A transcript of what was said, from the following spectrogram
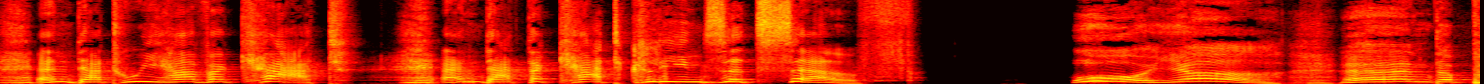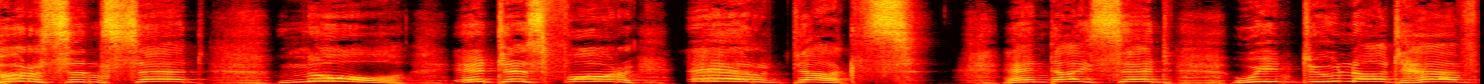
and that we have a cat and that the cat cleans itself. Oh, yeah. And the person said, no, it is for air ducts. And I said, we do not have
